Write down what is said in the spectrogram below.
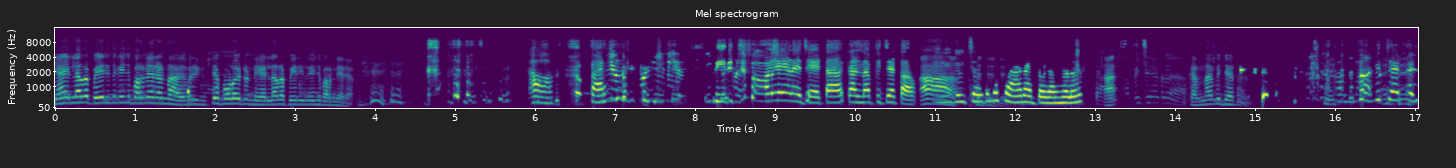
ഞാൻ എല്ലാവരുടെ പേര് ഇത് കഴിഞ്ഞ് പറഞ്ഞുതരാണ്ട ഇവർ ഇൻസ്റ്റ ഫോളോ ആയിട്ടുണ്ട് എല്ലാവരുടെ പേര് ഇത് കഴിഞ്ഞ് പറഞ്ഞുതരാം. പറഞ്ഞു തിരിച്ച് ഫോളോ ചെയ്യണേ ചേട്ടാ. കണ്ണാപ്പി ചേട്ടാ. ചേട്ടന്റെ. ഫാനാട്ടോ ഞങ്ങൾ. കണ്ണാപ്പി ചേട്ടൻ. കണ്ണാപ്പി ചേട്ടൻ.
